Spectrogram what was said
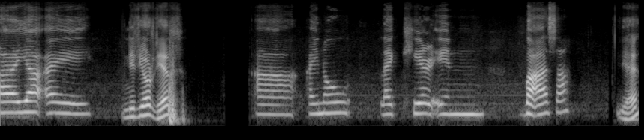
Uh, yeah, I. New York, yes. Uh, I know, like here in Vaasa. Yeah.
